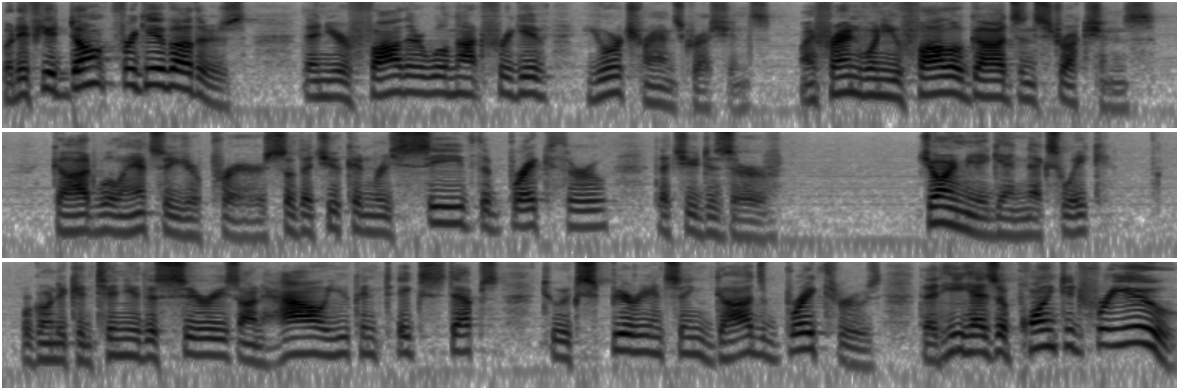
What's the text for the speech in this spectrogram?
But if you don't forgive others, then your Father will not forgive your transgressions. My friend, when you follow God's instructions, God will answer your prayers so that you can receive the breakthrough that you deserve. Join me again next week. We're going to continue this series on how you can take steps to experiencing God's breakthroughs that He has appointed for you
